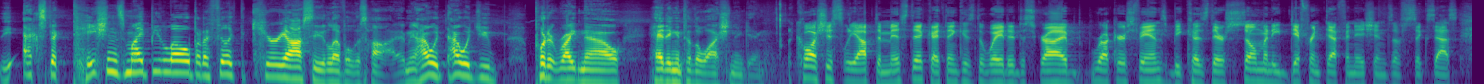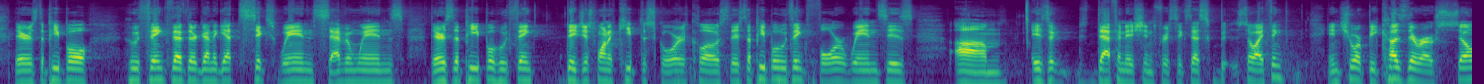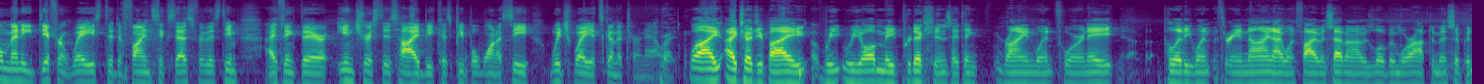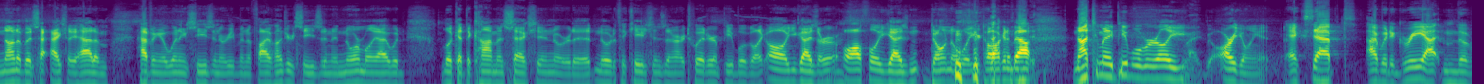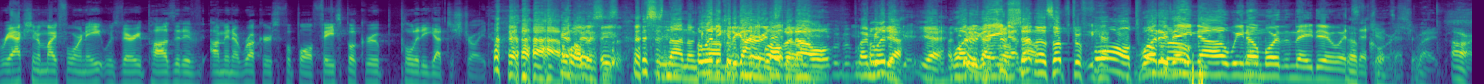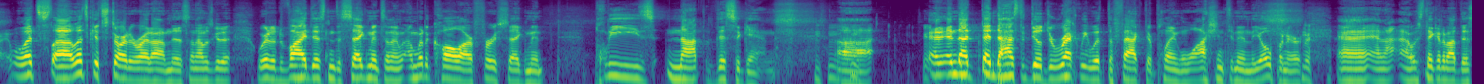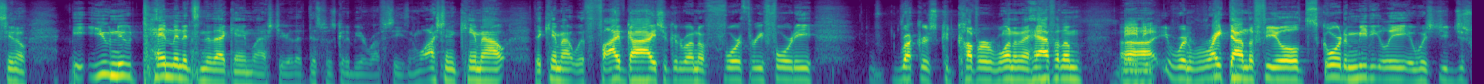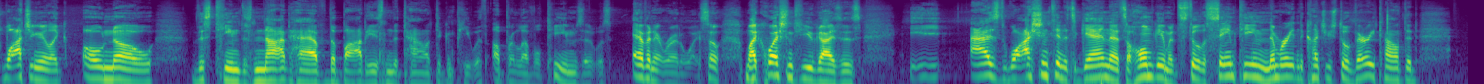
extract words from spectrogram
The expectations might be low, but I feel like the curiosity level is high. I mean, how would how would you put it right now heading into the Washington game? cautiously optimistic, I think, is the way to describe Rutgers fans because there's so many different definitions of success. There's the people who think that they're going to get six wins, seven wins. There's the people who think they just want to keep the score close. There's the people who think four wins is um, is a definition for success. So I think, in short, because there are so many different ways to define success for this team, I think their interest is high because people want to see which way it's going to turn out. Right. Well, I, I judge it by we, we all made predictions. I think Ryan went four and eight. Politi went three and nine. I went five and seven. I was a little bit more optimistic, but none of us actually had him having a winning season or even a 500 season. And normally, I would look at the comment section or the notifications in our Twitter, and people would be like, "Oh, you guys are awful. You guys don't know what you're talking about." Not too many people were really arguing it. Except I would agree. I, the reaction of my four and eight was very positive. I'm in a Rutgers football Facebook group. Politi got destroyed. well, this is this is not an uncommon Politi could have gotten occurrence, 12 and though. 0. I mean, yeah. yeah. What do they You're know? setting us up to fall. what do they know? We know more than they do, Of etc. course, etc. right. All right. Well, let's uh, let's get started right on this. And I was gonna we're gonna divide this into segments, and I'm, I'm gonna call our first segment, "Please Not This Again." uh, and, and that then has to deal directly with the fact they're playing Washington in the opener. and and I, I was thinking about this. You know, you knew 10 minutes into that game last year that this was going to be a rough season. Washington came out. They came out with five guys who could run a 4-3-40. Rutgers could cover one and a half of them. Uh, went right down the field, scored immediately. It was you just watching. You're like, oh no, this team does not have the bodies and the talent to compete with upper level teams. And it was evident right away. So my question to you guys is. As Washington, it's again, that's a home game. but It's still the same team, number eight in the country, still very talented.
